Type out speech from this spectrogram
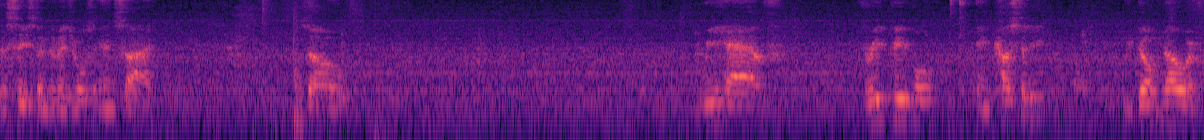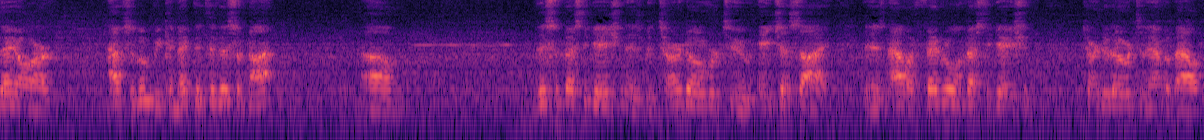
deceased individuals inside. So we have three people in custody. We don't know if they are absolutely connected to this or not. Um, this investigation has been turned over to HSI. It is now a federal investigation. Turned it over to them about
